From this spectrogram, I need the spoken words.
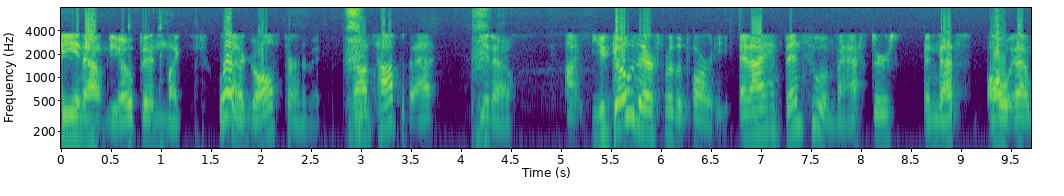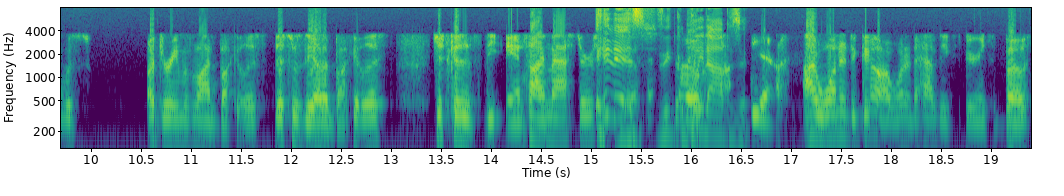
peeing out in the open. Like we're at a golf tournament. And on top of that, you know, I, you go there for the party. And I have been to a Masters, and that's all. That was a dream of mine, bucket list. This was the other bucket list, just because it's the anti-Masters. It is It's the So, complete opposite. Yeah, I wanted to go. I wanted to have the experience of both.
